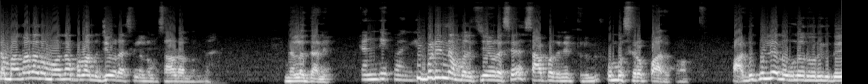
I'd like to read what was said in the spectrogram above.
நம்ம அதனால நம்ம என்ன பண்ணலாம்? அந்த ஜீவராசியில நம்ம சாப்பிடாம இருந்தா நல்லது தானே கண்டிப்பாங்க. இப்படி நம்ம ஜீவரசை சாப்பிட்றது நிறுத்துறது ரொம்ப சிறப்பா இருக்கும். இப்ப அதுக்குள்ளே அந்த உணர்வு இருக்குது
